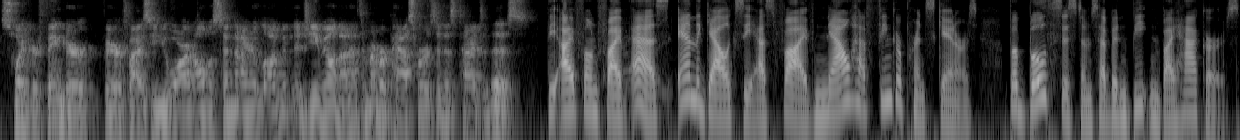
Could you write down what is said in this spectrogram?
Swipe your finger, verifies who you are, and all of a sudden now you're logged into Gmail, and not have to remember passwords, and it's tied to this. The iPhone 5S and the Galaxy S5 now have fingerprint scanners, but both systems have been beaten by hackers.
